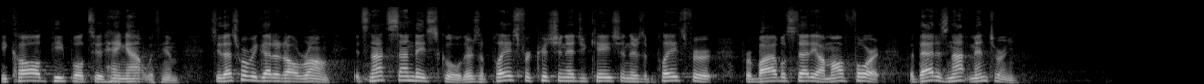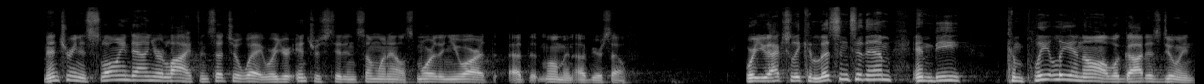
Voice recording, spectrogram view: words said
He called people to hang out with him. See, that's where we got it all wrong. It's not Sunday school. There's a place for Christian education, there's a place for, for Bible study. I'm all for it. But that is not mentoring. Mentoring is slowing down your life in such a way where you're interested in someone else more than you are at the, at the moment of yourself. Where you actually can listen to them and be completely in awe what God is doing.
